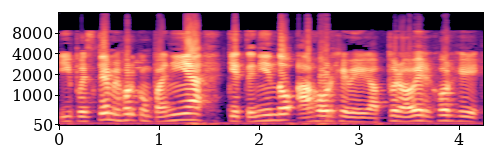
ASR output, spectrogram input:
Y pues qué mejor compañía que teniendo a Jorge Vega. Pero a ver Jorge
